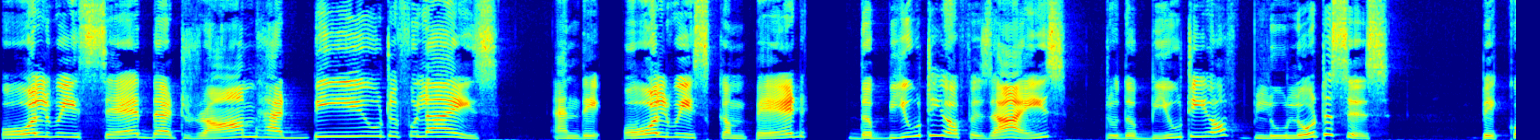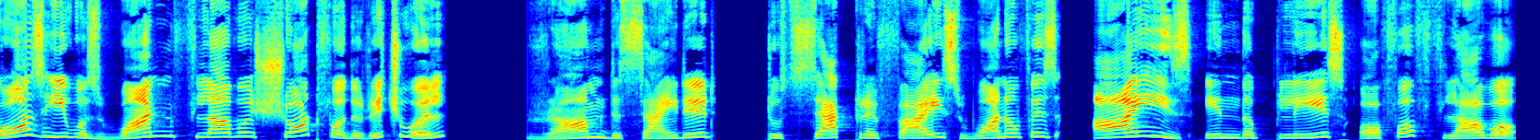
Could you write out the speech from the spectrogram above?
always said that Ram had beautiful eyes, and they always compared the beauty of his eyes to the beauty of blue lotuses. Because he was one flower short for the ritual, Ram decided to sacrifice one of his eyes in the place of a flower.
